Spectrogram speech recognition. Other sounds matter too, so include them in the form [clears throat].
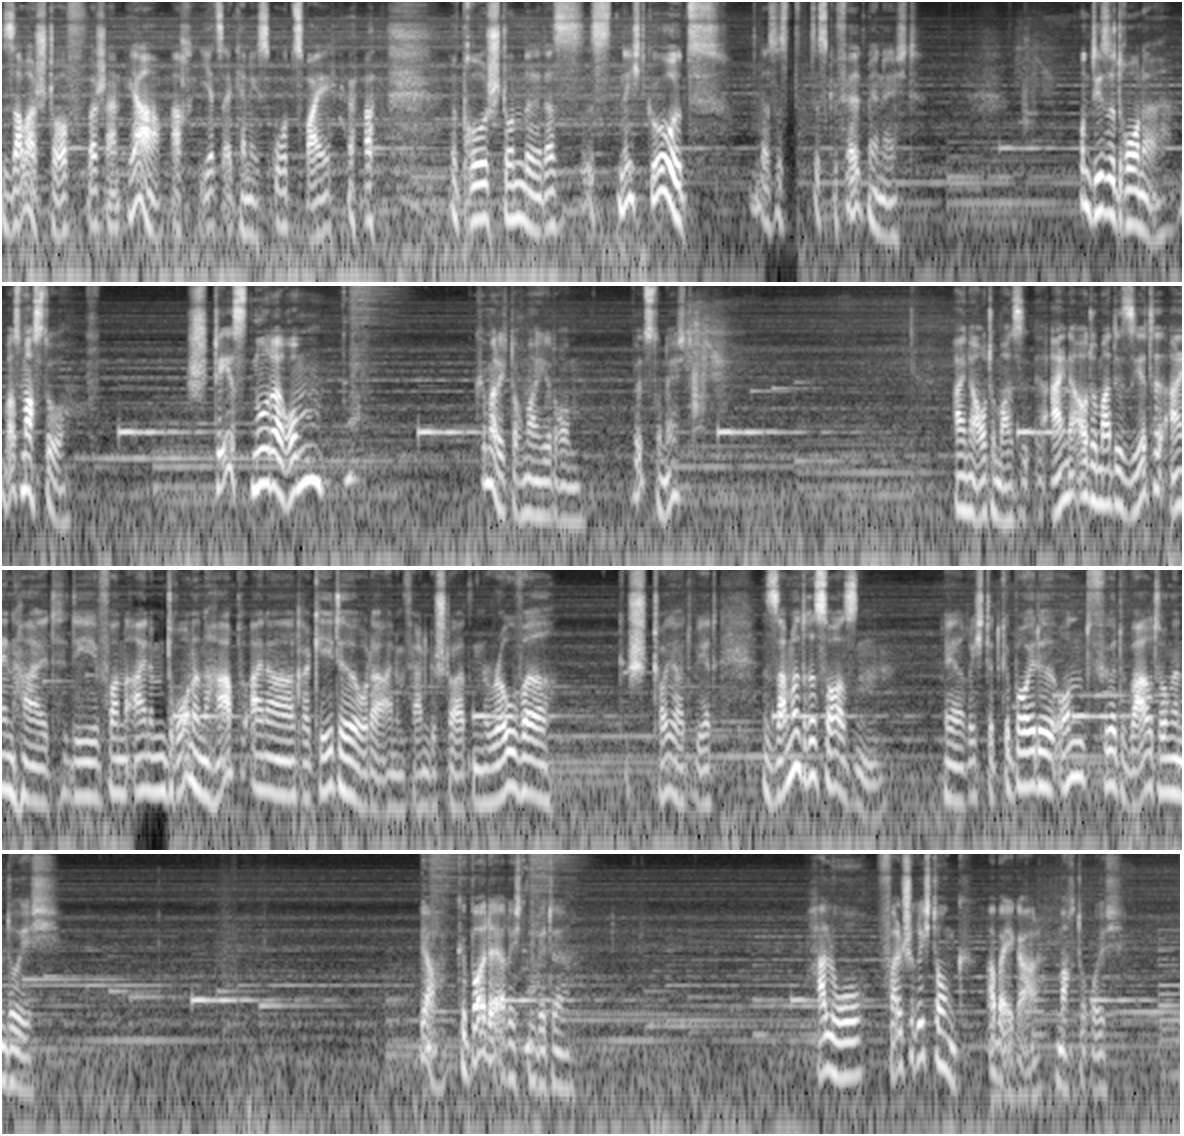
Sauerstoff. Wahrscheinlich, ja, ach, jetzt erkenne ich es. O2 pro Stunde. Das ist nicht gut. Das, ist, das gefällt mir nicht. Und diese Drohne, was machst du? Stehst nur darum? Kümmer dich doch mal hier drum. Willst du nicht? Eine, Automas eine automatisierte Einheit, die von einem Drohnenhub, einer Rakete oder einem ferngesteuerten Rover gesteuert wird, sammelt Ressourcen, errichtet Gebäude und führt Wartungen durch. Ja, Gebäude errichten bitte. Hallo, falsche Richtung. Aber egal, mach du ruhig.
